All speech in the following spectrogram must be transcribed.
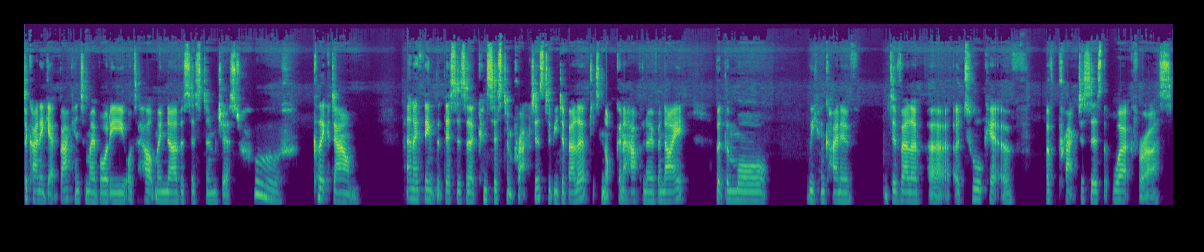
to kind of get back into my body or to help my nervous system just whew, click down. And I think that this is a consistent practice to be developed. It's not going to happen overnight, but the more we can kind of develop a, a toolkit of of practices that work for us,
